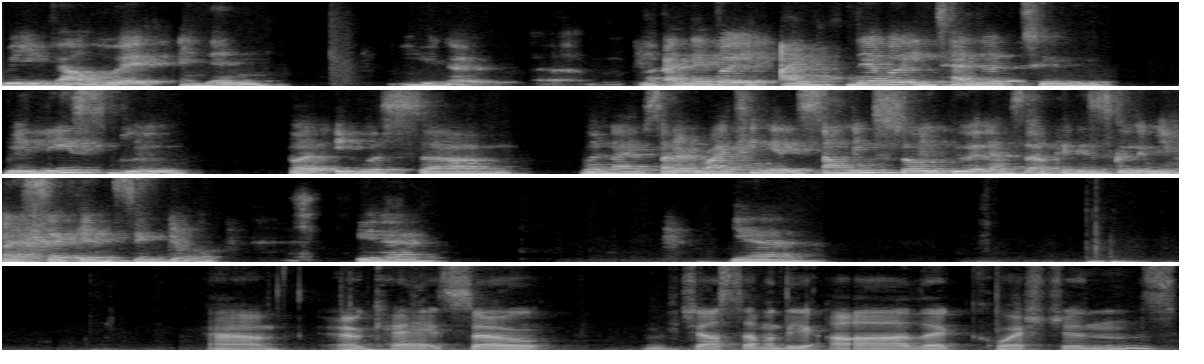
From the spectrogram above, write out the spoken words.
reevaluate, and then you know, um, like I never I never intended to release blue but it was um, when I started writing it, it sounding so good. And I was like, okay, this is going to be my second single, you know? Yeah. Um, okay, so just some of the other questions.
